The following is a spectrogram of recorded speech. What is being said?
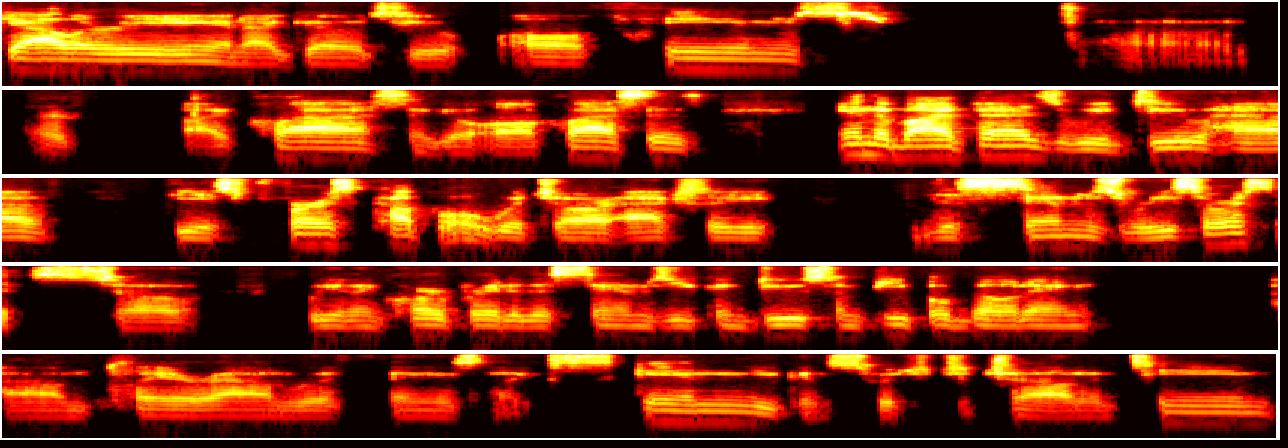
gallery and I go to all themes uh, or by class and go all classes, in the bipeds, we do have these first couple, which are actually the Sims resources. So we've incorporated the Sims. You can do some people building, um, play around with things like skin. You can switch to child and teen,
